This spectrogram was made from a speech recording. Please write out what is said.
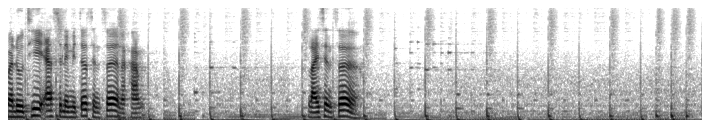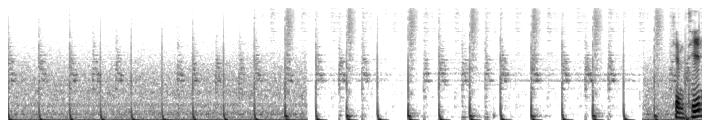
มาดูที่ accelerometer sensor นะครับ light sensor เข็มทิศ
